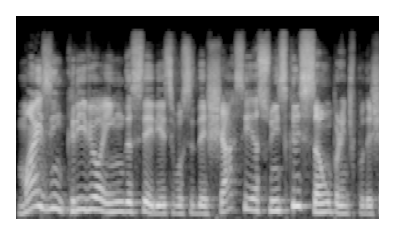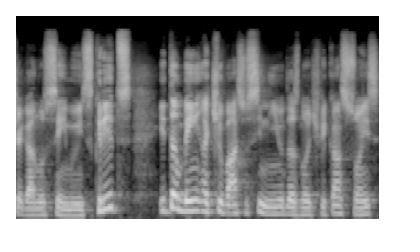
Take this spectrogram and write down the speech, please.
Mais incrível ainda seria se você deixasse aí a sua inscrição para a gente poder chegar nos 100 mil inscritos e também ativasse o sininho das notificações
